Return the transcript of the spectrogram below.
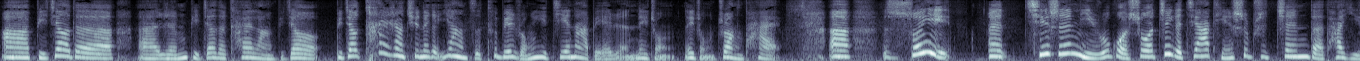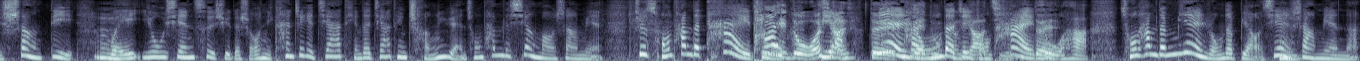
啊，比较的呃人比较的开朗，比较比较看上去那个样子特别容易接纳别人那种那种状态。啊，所以。呃，其实你如果说这个家庭是不是真的，他以上帝为优先次序的时候，你看这个家庭的家庭成员，从他们的相貌上面，就从他们的态度、态度，我想面容的这种态度哈，从他们的面容的表现上面呢，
